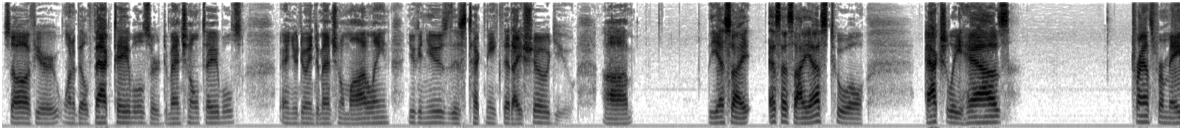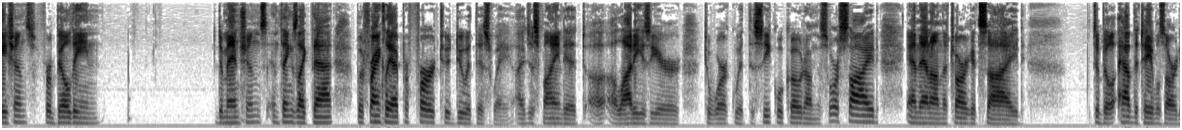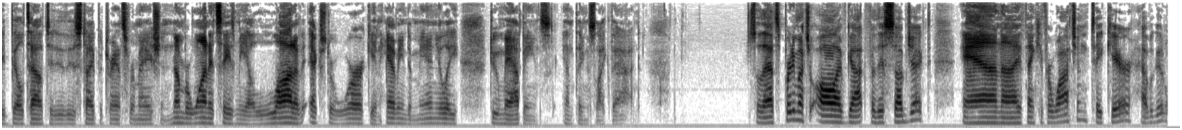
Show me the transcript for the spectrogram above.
So if you want to build fact tables or dimensional tables and you're doing dimensional modeling, you can use this technique that I showed you. Um, the SI, SSIS tool actually has transformations for building dimensions and things like that but frankly I prefer to do it this way. I just find it a, a, lot easier to work with the SQL code on the source side and then on the target side to build have the tables already built out to do this type of transformation. Number one, it saves me a lot of extra work in having to manually do mappings and things like that. So that's pretty much all I've got for this subject, and I thank you for watching. Take care. Have a good one.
